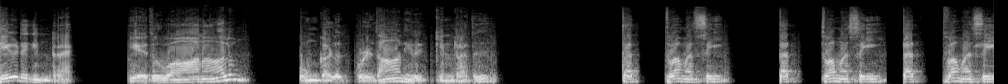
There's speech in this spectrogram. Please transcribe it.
தேடுகின்ற எதுவானாலும் உங்களுக்குள் தான் இருக்கின்றது. தத்துவமசி தத்துவமசி தத்துவமசி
